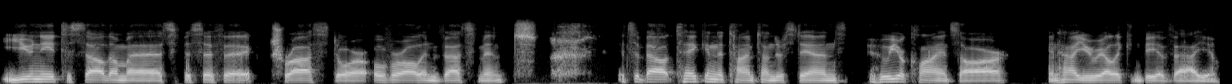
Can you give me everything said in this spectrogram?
you need to sell them a specific trust or overall investment. It's about taking the time to understand who your clients are and how you really can be of value.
